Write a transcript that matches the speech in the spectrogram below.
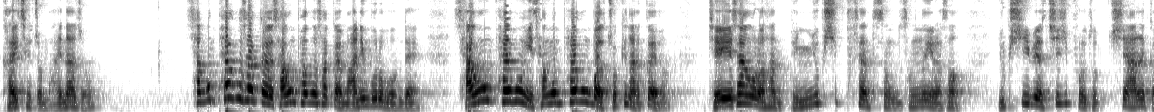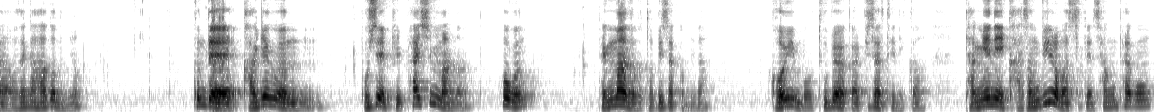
가격 차이 좀 많이 나죠. 4080 살까요? 4080 살까요? 많이 물어보는데 4080이 3080보다 좋긴 할 거예요. 제 예상으로 한 160% 정도 성능이라서 60에서 70% 좋지 않을까라고 생각하거든요. 근데 가격은 보시다시피 80만원 혹은 100만원 정도 더 비쌀 겁니다 거의 뭐 두 배 가까이 비쌀 테니까 당연히 가성비로 봤을 때4080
